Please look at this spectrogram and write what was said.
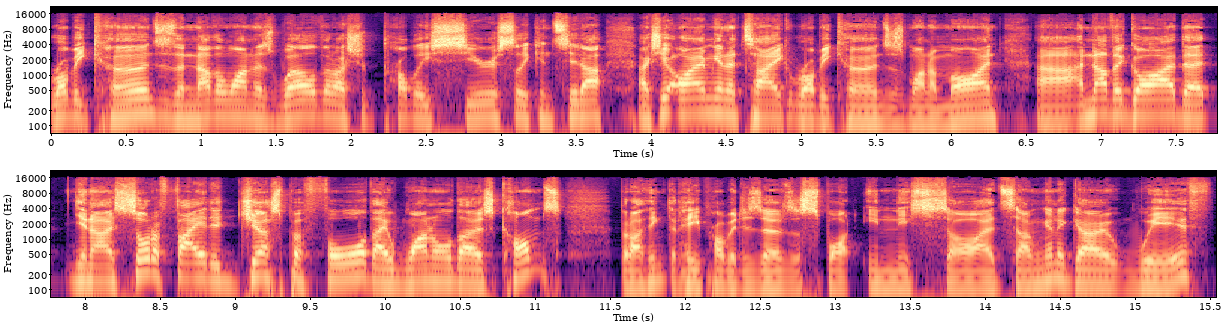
Robbie Kearns is another one as well that I should probably seriously consider. Actually, I am going to take Robbie Kearns as one of mine. Uh, another guy that, you know, sort of faded just before they won all those comps, but I think that he probably deserves a spot in this side. So I'm going to go with.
